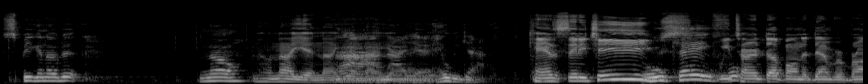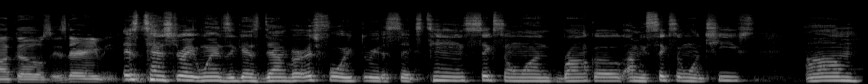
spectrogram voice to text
Speaking of it, no, No, not yet, not yet, ah, not, not yet, yet. not yet. Who we got? Kansas City Chiefs. Okay, we turned up on the Denver Broncos. Is there any? It's ten straight wins against Denver. It's forty three to 16. Six and one Broncos. I mean six and one Chiefs. Um,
